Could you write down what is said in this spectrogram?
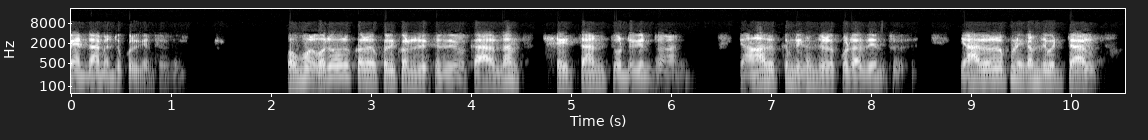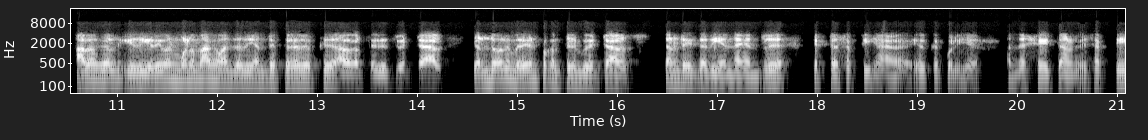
வேண்டாம் என்று கூறுகின்றீர்கள். ஒவ்வொரு ஒருவருக்கொரு கூறிக்கொண்டிருக்கின்றீர்கள் காரணம் சைத்தான் தூண்டுகின்றான். யாருக்கும் நிகழ்ந்துவிடக்கூடாது என்று. யாரொருக்கும் நிகழ்ந்து விட்டால் அவர்கள் இது இறைவன் மூலமாக வந்தது என்று பிறருக்கு அவர்கள் தெரிவித்துவிட்டால் எல்லோரும் இறைவன் பக்கம் திரும்பிவிட்டால் தன்னுடைய கதி என்ன என்று கெட்ட சக்தியாக இருக்கக்கூடிய அந்த சைத்தானுடைய சக்தி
